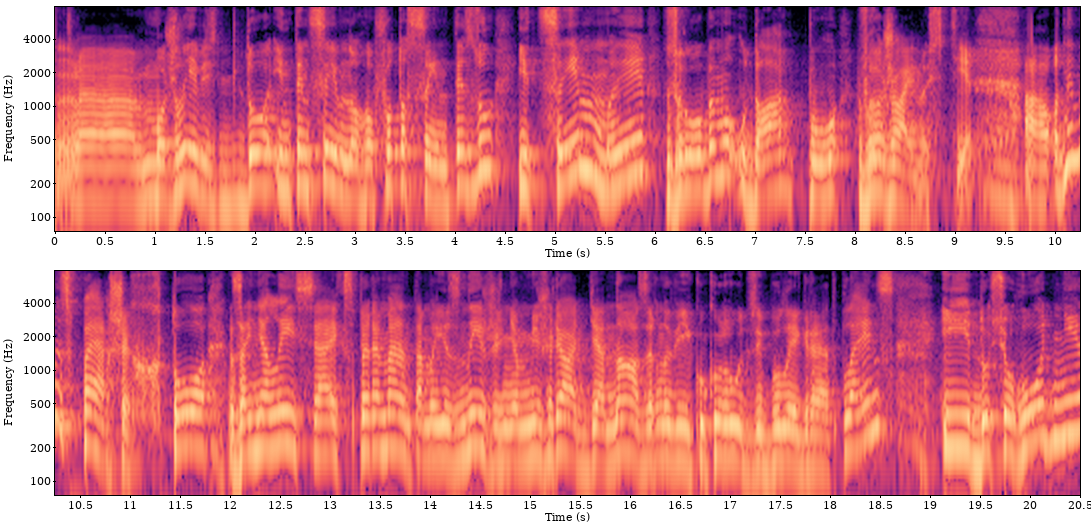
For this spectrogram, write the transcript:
е, можливість до інтенсивного фотосинтезу, і цим ми зробимо удар по врожайності. Одним із перших, хто зайнялися експериментами із зниженням міжряддя на зерновій кукурудзі, були Great Plains, і до сьогодні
